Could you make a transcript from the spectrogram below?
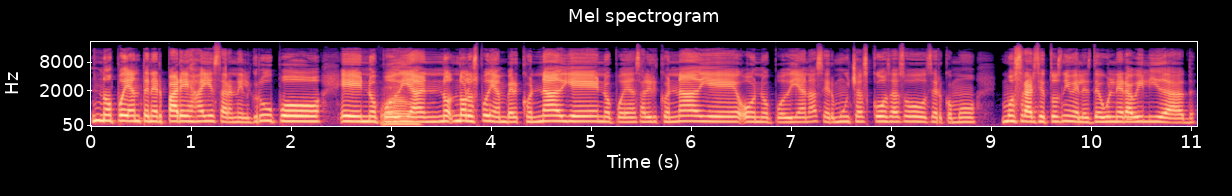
no podían tener pareja y estar en el grupo, eh, no Wow. podían, no, no los podían ver con nadie, no podían salir con nadie o no podían hacer muchas cosas o ser como mostrar ciertos niveles de vulnerabilidad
